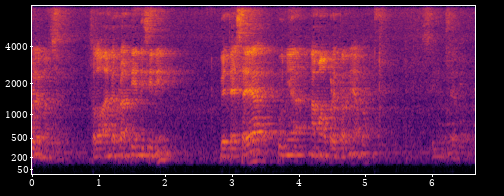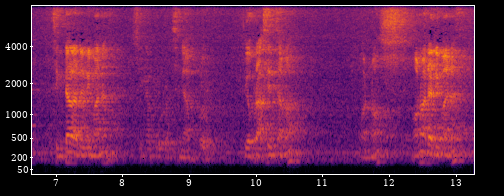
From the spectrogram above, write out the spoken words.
boleh masuk. Kalau anda perhatiin di sini, BTS saya punya nama operatornya apa? Singtel Singtel ada di mana? Singapura Singapura. Dioperasin sama Ono. Ono ada di mana?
